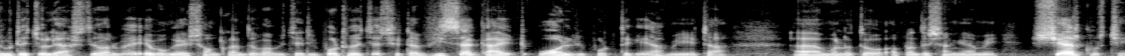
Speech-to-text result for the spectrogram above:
রুটে চলে আসতে পারবে এবং এই সংক্রান্তভাবে যে রিপোর্ট হয়েছে সেটা ভিসা গাইড ওয়ার্ল্ড রিপোর্ট থেকে আমি এটা মূলত আপনাদের সঙ্গে আমি শেয়ার করছি।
